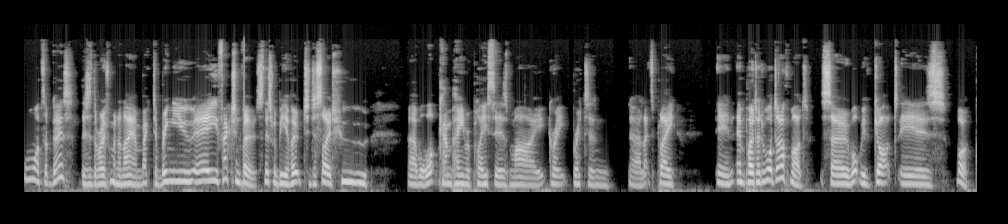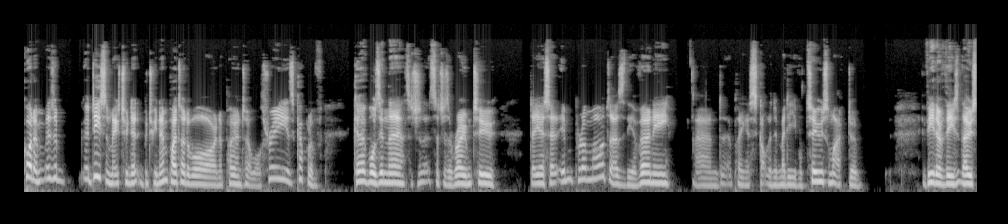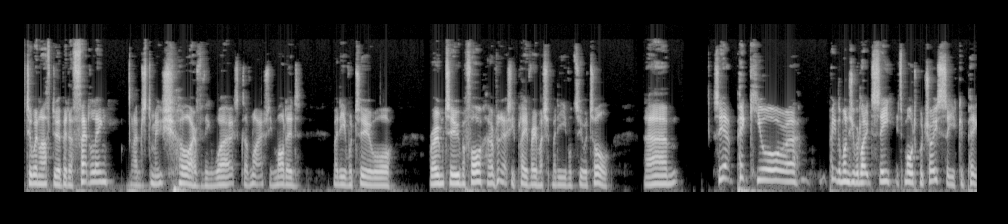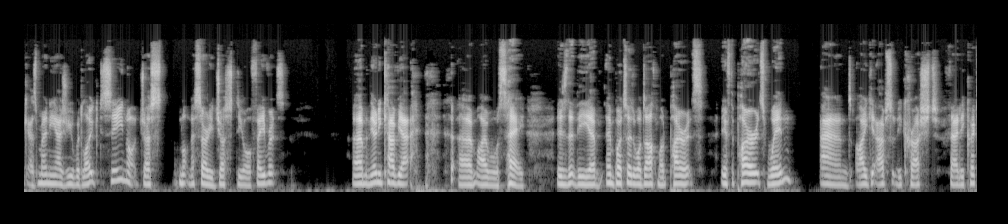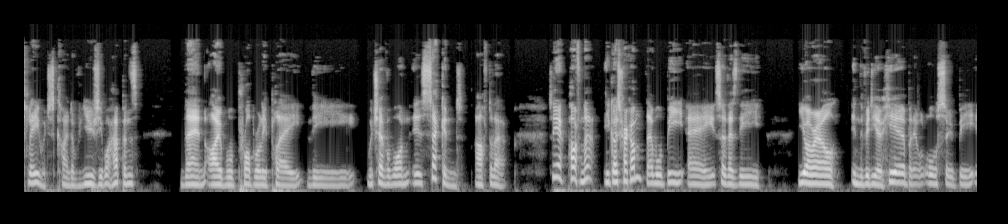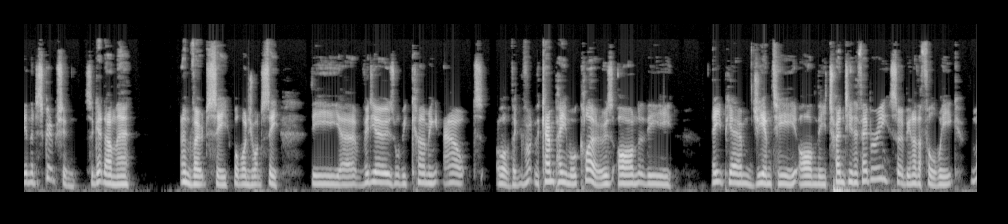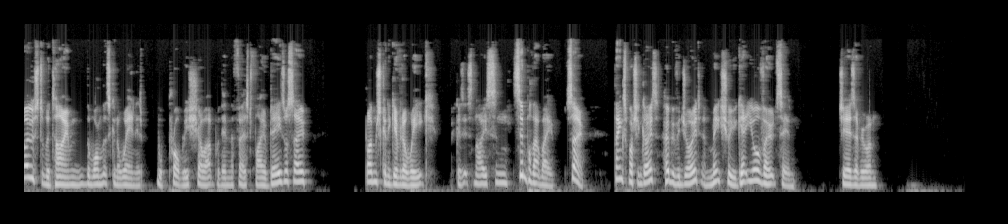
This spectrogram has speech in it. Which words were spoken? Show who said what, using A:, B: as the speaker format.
A: What's up, guys? This is the Rifleman, and I am back to bring you a faction vote. So this would be a vote to decide who, uh, well, what campaign replaces my Great Britain uh, Let's Play in Empire Total War Darth mod. So what we've got is, well, quite a, is a, a decent mixture between Empire Total War and Napoleon Total War 3. There's a couple of curveballs in there, such as, such as a Rome 2 Divide et Impera mod as the Arverni, and uh, playing as Scotland in Medieval 2, so I might have to if either of these those two win, I'll have to do a bit of fettling um, just to make sure everything works because I've not actually modded Medieval 2 or Rome 2 before. I haven't actually played very much of Medieval 2 at all. Um, so yeah, pick your uh, pick the ones you would like to see. It's multiple choice, so you could pick as many as you would like to see, not just not necessarily just your favourites. Um, and the only caveat um, I will say is that the um, Empire Total War Darth Mod pirates, if the pirates win, and I get absolutely crushed fairly quickly, which is kind of usually what happens, then I will probably play the whichever one is second after that. So yeah, apart from that, you guys crack on. There will be a so there's the URL in the video here, but it will also be in the description. So get down there and vote to see what ones you want to see. The uh, videos will be coming out, or the the campaign will close on the 8 p.m. GMT on the 20th of February, so it'll be another full week. Most of the time, the one that's going to win is, will probably show up within the first five days or so. But I'm just going to give it a week because it's nice and simple that way. So, thanks for watching, guys. Hope you've enjoyed, and make sure you get your votes in. Cheers, everyone.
